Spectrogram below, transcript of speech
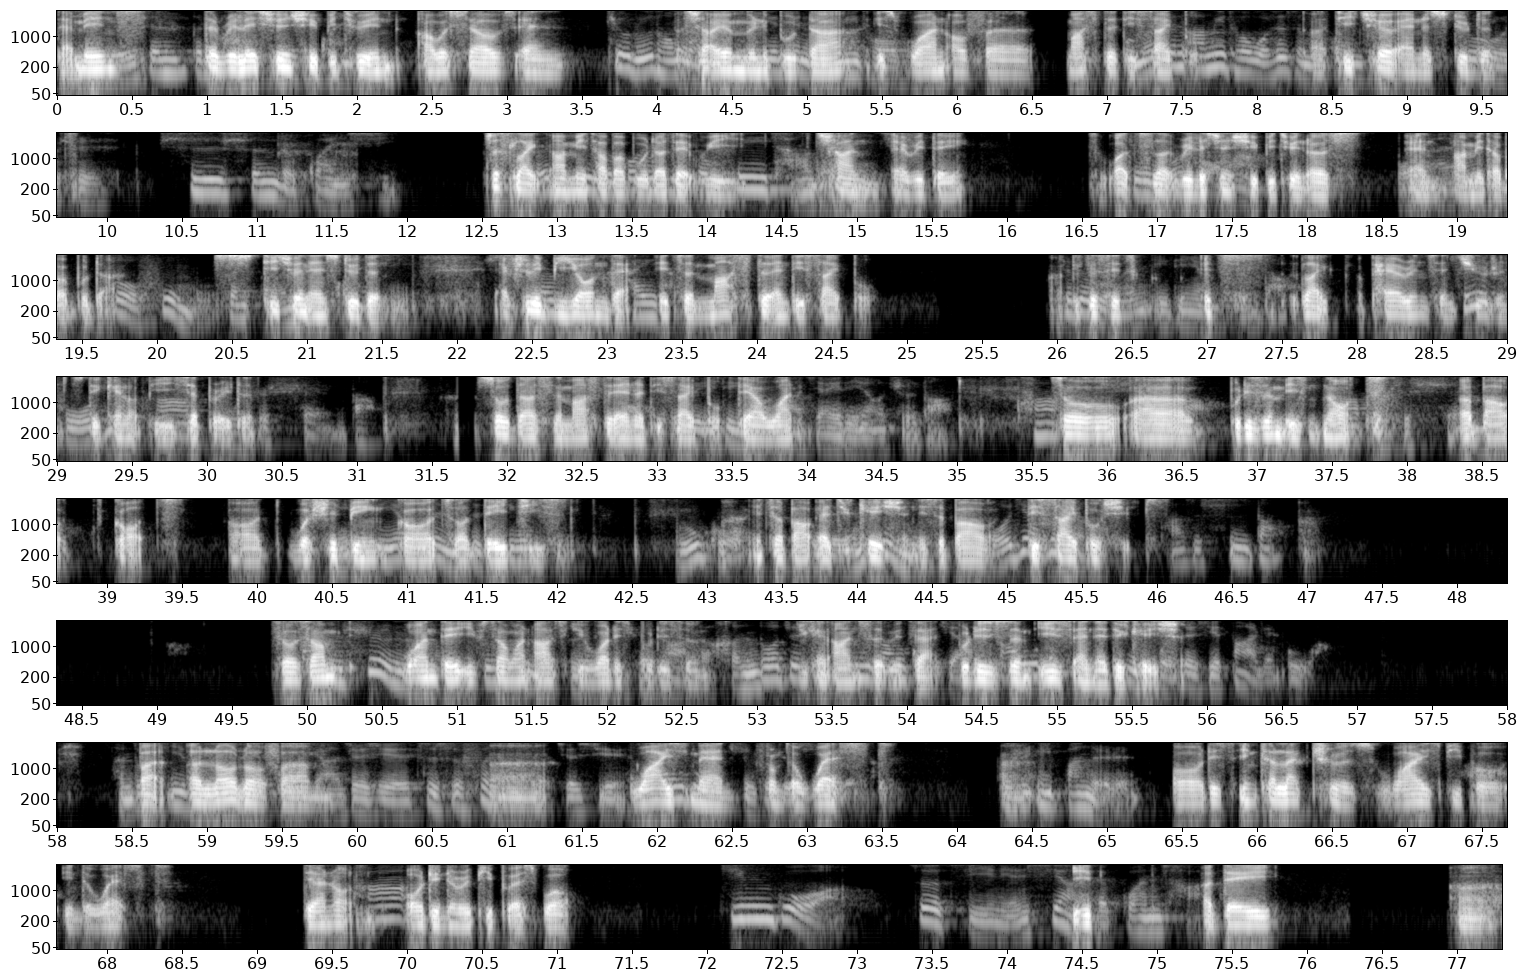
That means the relationship between ourselves and Shakyamuni Buddha is one of a master disciple, a teacher and a student. Just like Amitabha Buddha that we chant every day. So what's the relationship between us and Amitabha Buddha? Teacher and student. Actually, beyond that, it's a master and disciple. Uh, because it's it's like parents and children; they cannot be separated. So does the master and a disciple; they are one. So uh, Buddhism is not about gods or worshipping gods or deities. It's about education. It's about discipleships. So some one day if someone asks you what is Buddhism, you can answer with that. Buddhism is an education. But a lot of um, uh, wise men from the West, uh, or these intellectuals, wise people in the West, they are not ordinary people as well. It, a day, uh,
